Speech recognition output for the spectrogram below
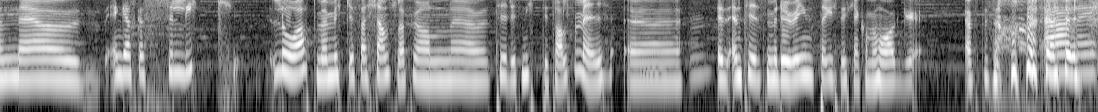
En, eh, en ganska slick låt med mycket så känsla från eh, tidigt 90-tal för mig. Eh, Mm. en, tid som du inte riktigt kan komma ihåg eftersom Ja, nej,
